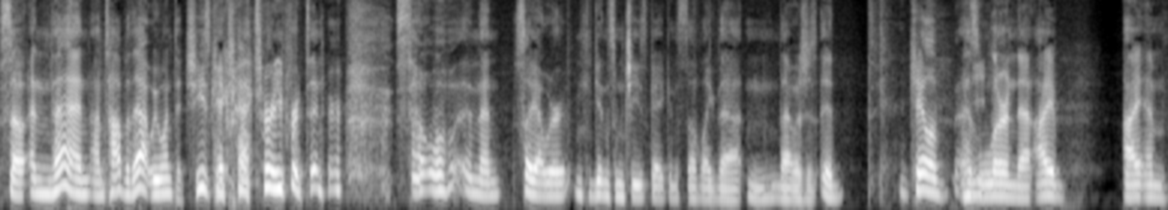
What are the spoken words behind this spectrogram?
so and then on top of that, we went to Cheesecake Factory for dinner. So and then so yeah, we're getting some cheesecake and stuff like that, and that was just it. Caleb has learned that I, I am,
